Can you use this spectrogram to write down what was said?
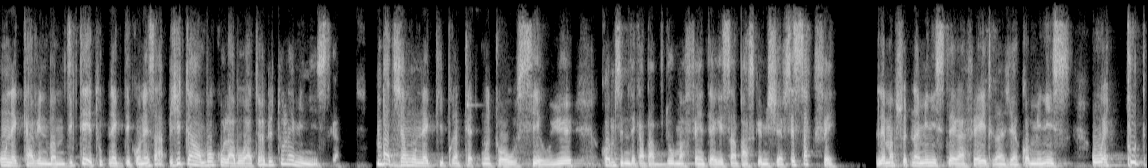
on ek kavin bam dikte, et tout nek te kone sa. Jete an bon kolaborateur de tout les ministres. Mpa dijan moun ek ki pren tet mwen to ou serye, kom se mde kapap dou ma fe interesan paske mi chef. Se sak fe, le map sot nan minister aferi etranjer, kom minis, ou e tout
